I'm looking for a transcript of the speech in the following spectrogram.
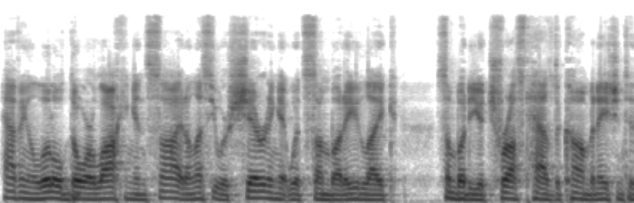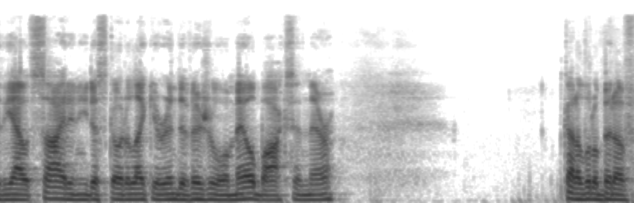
having a little door locking inside unless you were sharing it with somebody like somebody you trust has the combination to the outside and you just go to like your individual mailbox in there got a little bit of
